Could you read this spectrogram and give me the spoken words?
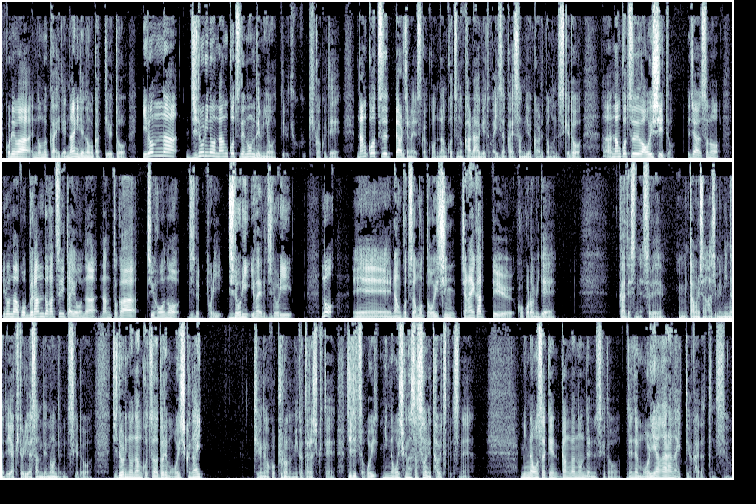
これは飲む会で何で飲むかっていうと、いろんな自撮りの軟骨で飲んでみようっていう企画で、軟骨ってあるじゃないですか。こう軟骨の唐揚げとか居酒屋さんでよくあると思うんですけど、軟骨は美味しいと。じゃあその、いろんなこうブランドがついたような、なんとか地方の自撮り、自撮り、いわゆる自撮りの、えー、軟骨はもっと美味しいんじゃないかっていう試みで、がですね、それ、タモリさんはじめみんなで焼き鳥屋さんで飲んでるんですけど、地鶏の軟骨はどれも美味しくないっていうのがこうプロの見方らしくて、事実おい、みんな美味しくなさそうに食べててですね。みんなお酒ガンガン飲んでるんですけど、全然盛り上がらないっていう回だったんですよ。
